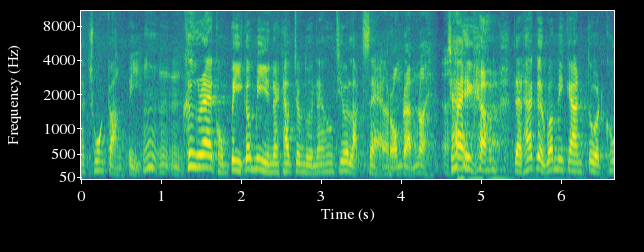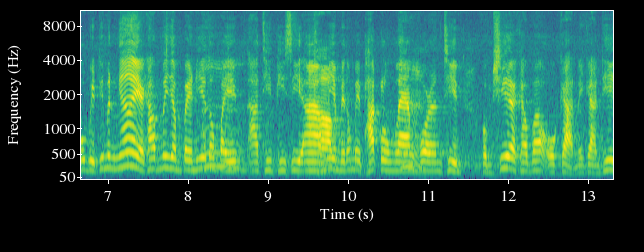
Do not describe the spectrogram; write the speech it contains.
สักช่วงกลางปี ครึ่งแรกของปีก็มีนะครับจำนวนนักท่องเที่ยวหลักแสนร้อมแรมหน่อย ใช่ครับ แต่ถ้าเกิดว่ามีการตรวจโควิดที่มันง่ายอะครับไม่จำเป็นที่จะต้องไป RT-PCR ครับไม่จำเป็นต้องไปพักโรงแรมควอรันทีนผมเชื่อครับว่าโอกาสในการที่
